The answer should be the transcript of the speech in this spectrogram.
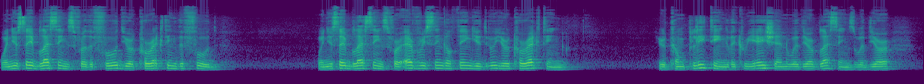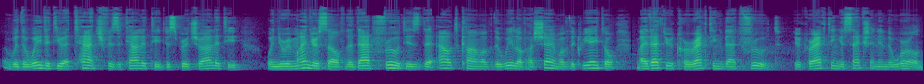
When you say blessings for the food, you're correcting the food. When you say blessings for every single thing you do, you're correcting. You're completing the creation with your blessings, with your with the way that you attach physicality to spirituality, when you remind yourself that that fruit is the outcome of the will of Hashem, of the Creator, by that you're correcting that fruit. You're correcting a section in the world.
